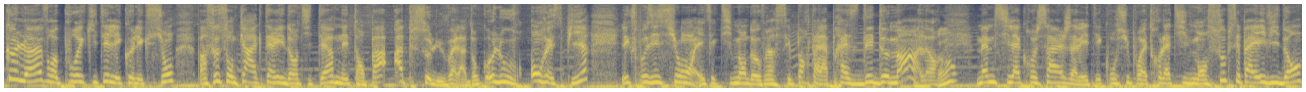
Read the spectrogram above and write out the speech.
que l'œuvre pourrait quitter les collections parce que son caractère identitaire n'étant pas absolu. Voilà, donc au Louvre, on respire. L'exposition, effectivement, doit ouvrir ses portes à la presse dès demain. Alors, même si l'accrochage avait été conçu pour être relativement souple, c'est pas évident,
